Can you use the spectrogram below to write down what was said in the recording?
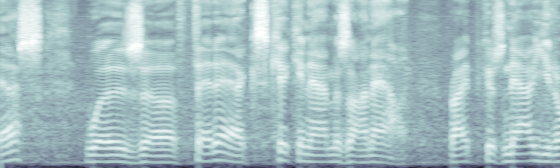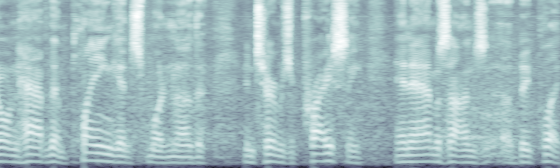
UPS was uh, FedEx kicking Amazon out, right? Because now you don't have them playing against one another in terms of pricing, and Amazon's a big play.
